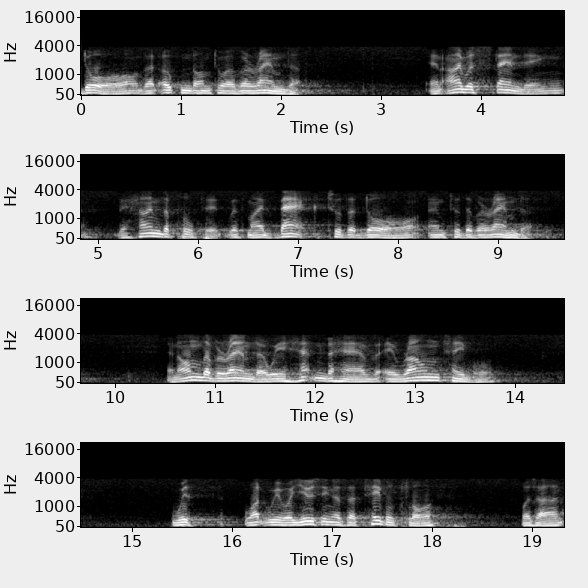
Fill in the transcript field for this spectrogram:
door that opened onto a veranda. And I was standing behind the pulpit with my back to the door and to the veranda. And on the veranda we happened to have a round table with what we were using as a tablecloth was an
